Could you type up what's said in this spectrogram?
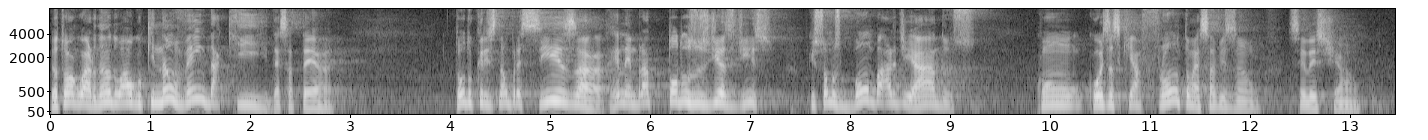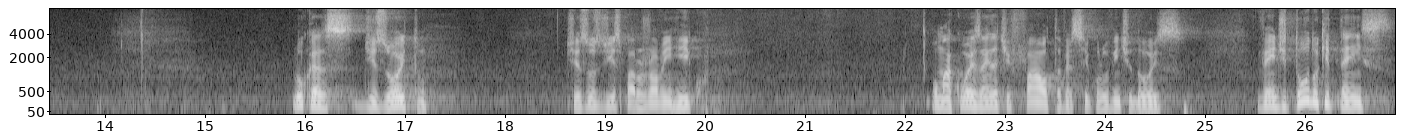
Eu estou aguardando algo que não vem daqui, dessa terra. Todo cristão precisa relembrar todos os dias disso, porque somos bombardeados com coisas que afrontam essa visão celestial. Lucas 18, Jesus diz para o jovem rico: Uma coisa ainda te falta, versículo 22. Vende tudo o que tens,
